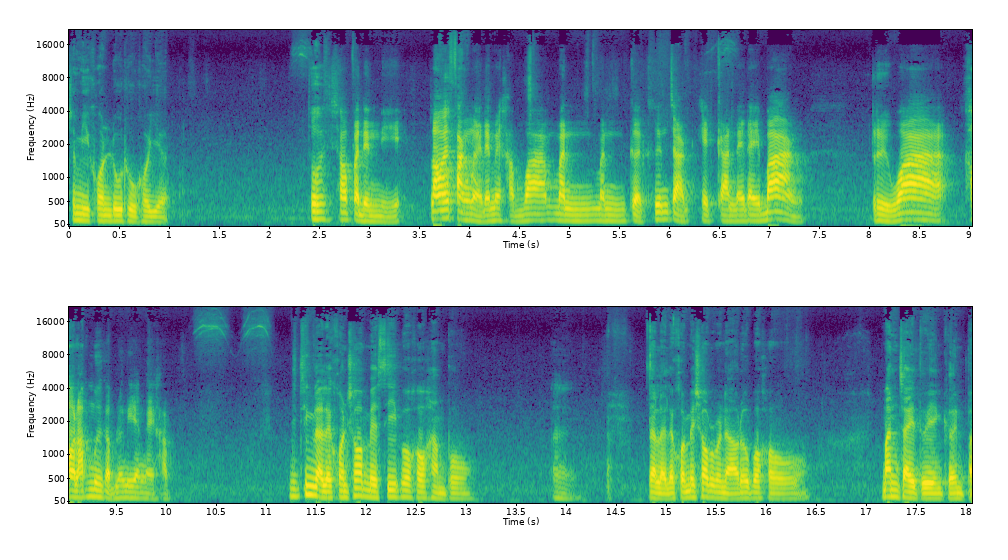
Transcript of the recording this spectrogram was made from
จะมีคนดูถูกเขาเยอะโอ้ยชอบประเด็นนี้เล่าให้ฟังหน่อยได้ไหมครับ ว่ามันมันเกิดขึ้นจากเหตุการณ์ใดๆบ้าง หรือว่าเขารับมือกับเรื่องนี้ยังไงครับ จริงๆหลายๆคนชอบเมสซี่เพราะเขา humble เออแต่หลายๆคนไม่ชอบโรนัลโดเพราะเขา มั่นใจตัวเองเกินไป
